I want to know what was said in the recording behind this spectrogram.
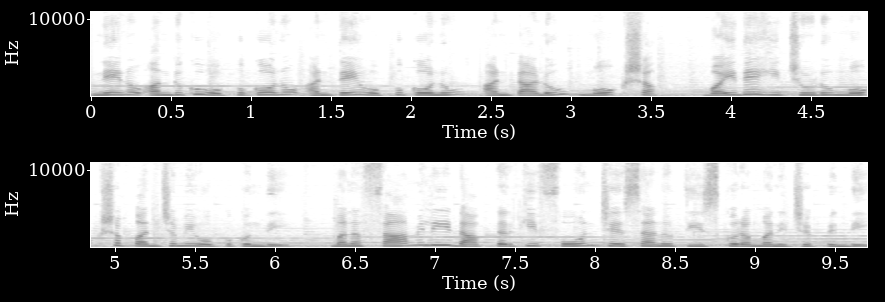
నేను అందుకు ఒప్పుకోను అంటే ఒప్పుకోను అంటాడు మోక్ష. వైదేహి చూడు మోక్ష పంచమి ఒప్పుకుంది. మన ఫ్యామిలీ డాక్టర్కి ఫోన్ చేశాను తీసుకురమ్మని చెప్పింది.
